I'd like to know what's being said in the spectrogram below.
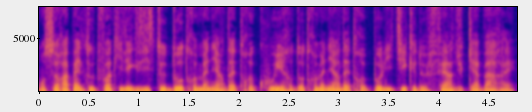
on se rappelle toutefois qu'il existe d'autres manières d'être queer, d'autres manières d'être politique et de faire du cabaret.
